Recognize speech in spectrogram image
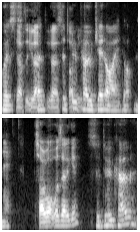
well, it's You don't have to. You don't. You don't have to type it. in. sudoku.jedi.net So what was that again? sudoku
